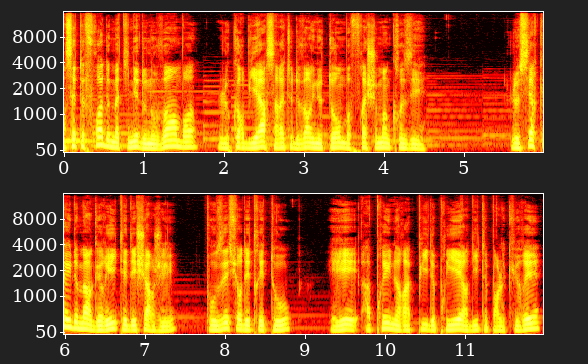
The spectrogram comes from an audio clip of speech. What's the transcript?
En cette froide matinée de novembre, le corbillard s'arrête devant une tombe fraîchement creusée. Le cercueil de Marguerite est déchargé, posé sur des tréteaux, et, après une rapide prière dite par le curé,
